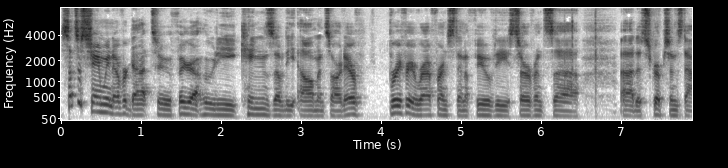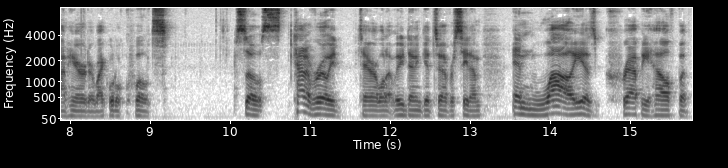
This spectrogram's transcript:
Such a shame we never got to figure out who the Kings of the Elements are. They're briefly referenced in a few of the Servants, uh, uh, descriptions down here. They're like little quotes. So, kind of really terrible that we didn't get to ever see them. And wow, he has crappy health, but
